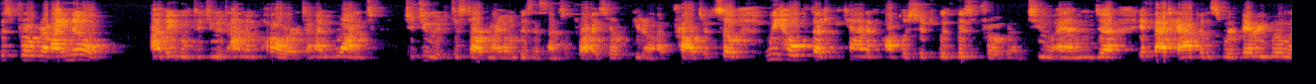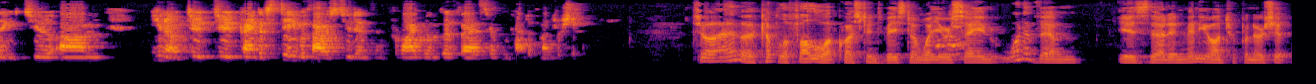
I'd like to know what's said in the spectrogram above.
this program, I know I'm able to do it. I'm empowered, and I want to do it to start my own business enterprise or you know a project. So we hope that we can accomplish it with this program too. And uh, if that happens, we're very willing to. Um, you know, to, to kind of stay with our students and provide them with a certain kind of mentorship. So I have a couple of follow-up questions based on what you were mm-hmm. saying. One of them is that in many entrepreneurship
